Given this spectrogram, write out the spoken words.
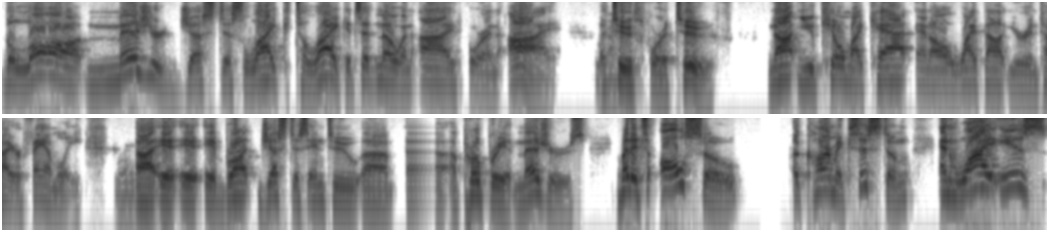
the law measured justice like to like. It said no an eye for an eye right. a tooth for a tooth. Not you kill my cat and i'll wipe out your entire family. Right. uh, it, it, it, brought justice into uh, uh, appropriate measures but it's also a karmic system. And why is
